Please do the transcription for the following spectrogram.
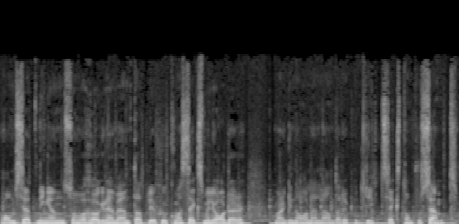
Omsättningen som var högre än väntat blev 7,6 miljarder. Marginalen landade på drygt 16 procent.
